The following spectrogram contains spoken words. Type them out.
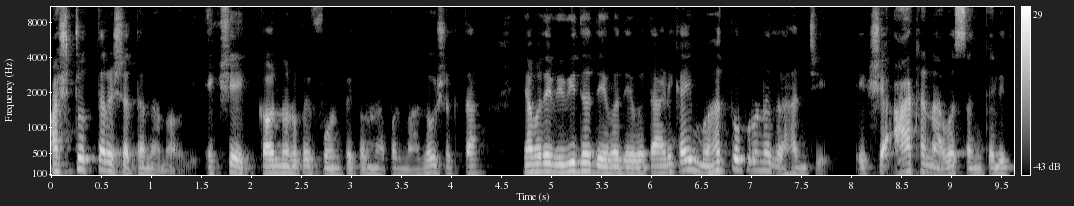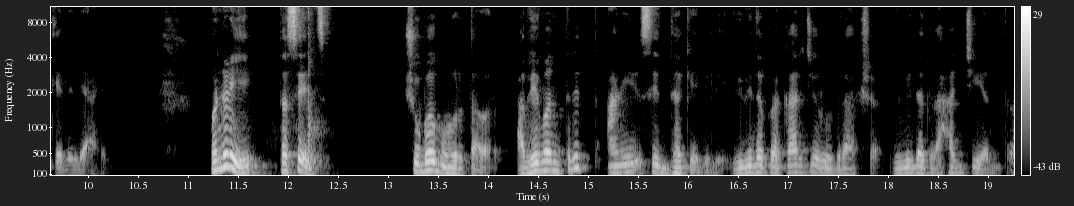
अष्टोत्तर शतनामावली. एकशे एक्कावन्न रुपये फोनपे करून आपण मागवू शकता. यामध्ये विविध देवदेवता आणि काही महत्त्वपूर्ण ग्रहांची एकशे आठ नावं संकलित केलेली आहेत. मंडळी तसेच शुभ मुहूर्तावर अभिमंत्रित आणि सिद्ध केलेली विविध प्रकारची रुद्राक्ष विविध ग्रहांची यंत्र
